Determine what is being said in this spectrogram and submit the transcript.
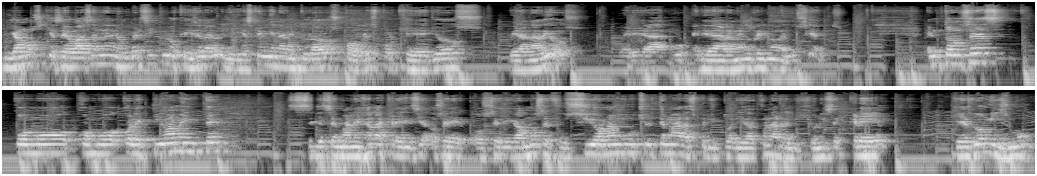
digamos que se basan en un versículo que dice la Biblia, y es que bienaventurados los pobres porque ellos verán a Dios, o hereda- o heredarán el reino de los cielos. Entonces, como, como colectivamente se, se maneja la creencia, o se, o se, digamos, se fusiona mucho el tema de la espiritualidad con la religión y se cree que es lo mismo,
